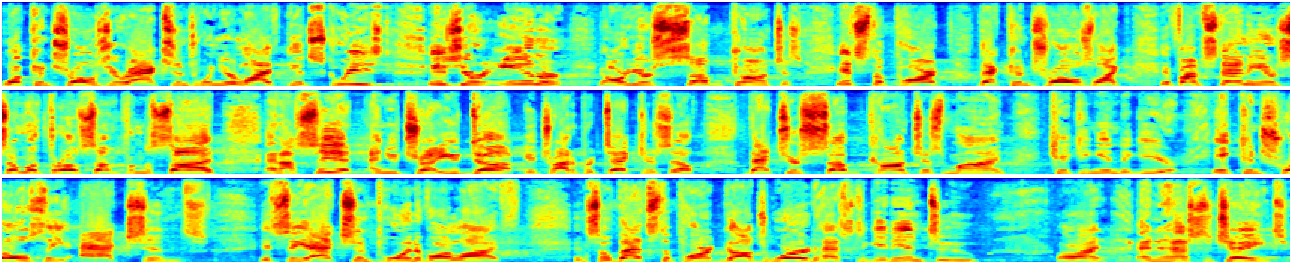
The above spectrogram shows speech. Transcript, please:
What controls your actions when your life gets squeezed is your inner or your subconscious. It's the part that controls, like if I'm standing here and someone throws something from the side and I see it and you try, you duck, you try to protect yourself, that's your subconscious mind kicking into gear. It controls the actions. It's the action point of our life. And so that's the part God's Word has to get into all right? And it has to change.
